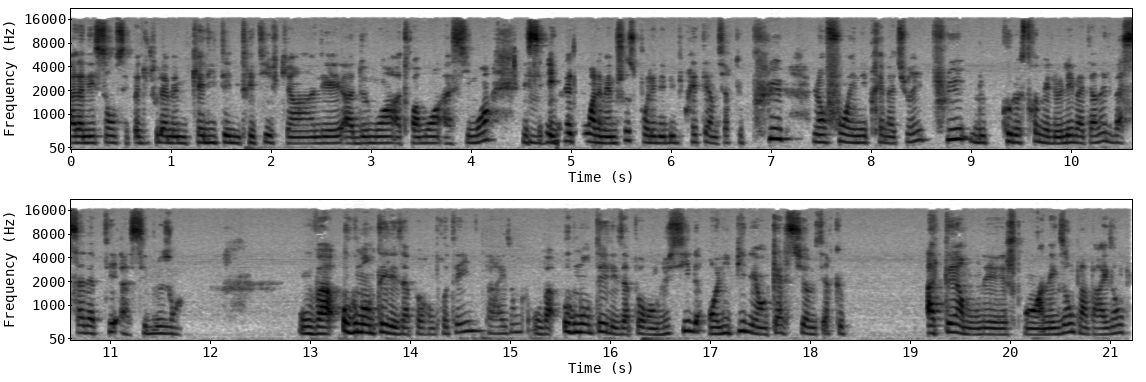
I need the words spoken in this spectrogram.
à la naissance, c'est pas du tout la même qualité nutritive qu'un lait à deux mois, à trois mois, à six mois, mais c'est mhm. exactement la même chose pour les bébés de préterme. C'est-à-dire que plus l'enfant est né prématuré, plus le colostrum et le lait maternel va s'adapter à ses besoins. On va augmenter les apports en protéines, par exemple. On va augmenter les apports en glucides, en lipides et en calcium. C'est-à-dire que à terme, on est, je prends un exemple, hein, par exemple,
